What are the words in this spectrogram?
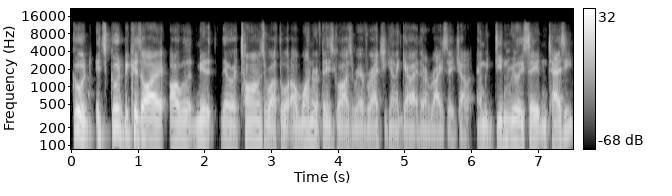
good. It's good because I I will admit it. There were times where I thought, I wonder if these guys are ever actually going to go out there and race each other. And we didn't really see it in Tassie,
